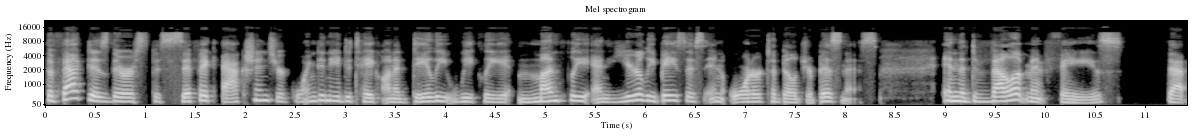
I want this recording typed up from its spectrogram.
The fact is, there are specific actions you're going to need to take on a daily, weekly, monthly, and yearly basis in order to build your business. In the development phase, that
